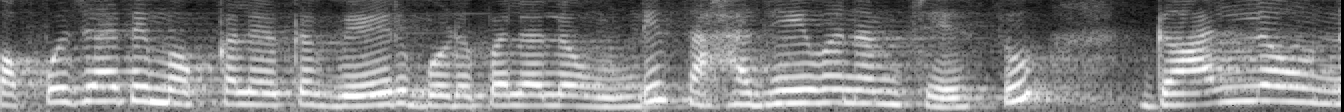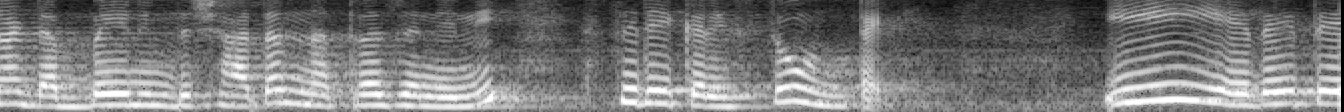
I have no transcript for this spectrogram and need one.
పప్పుజాతి మొక్కల యొక్క వేరు బొడపలలో ఉండి సహజీవనం చేస్తూ గాలిలో ఉన్న డెబ్బై ఎనిమిది శాతం నత్రజనిని స్థిరీకరిస్తూ ఉంటాయి. ఈ ఏదైతే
